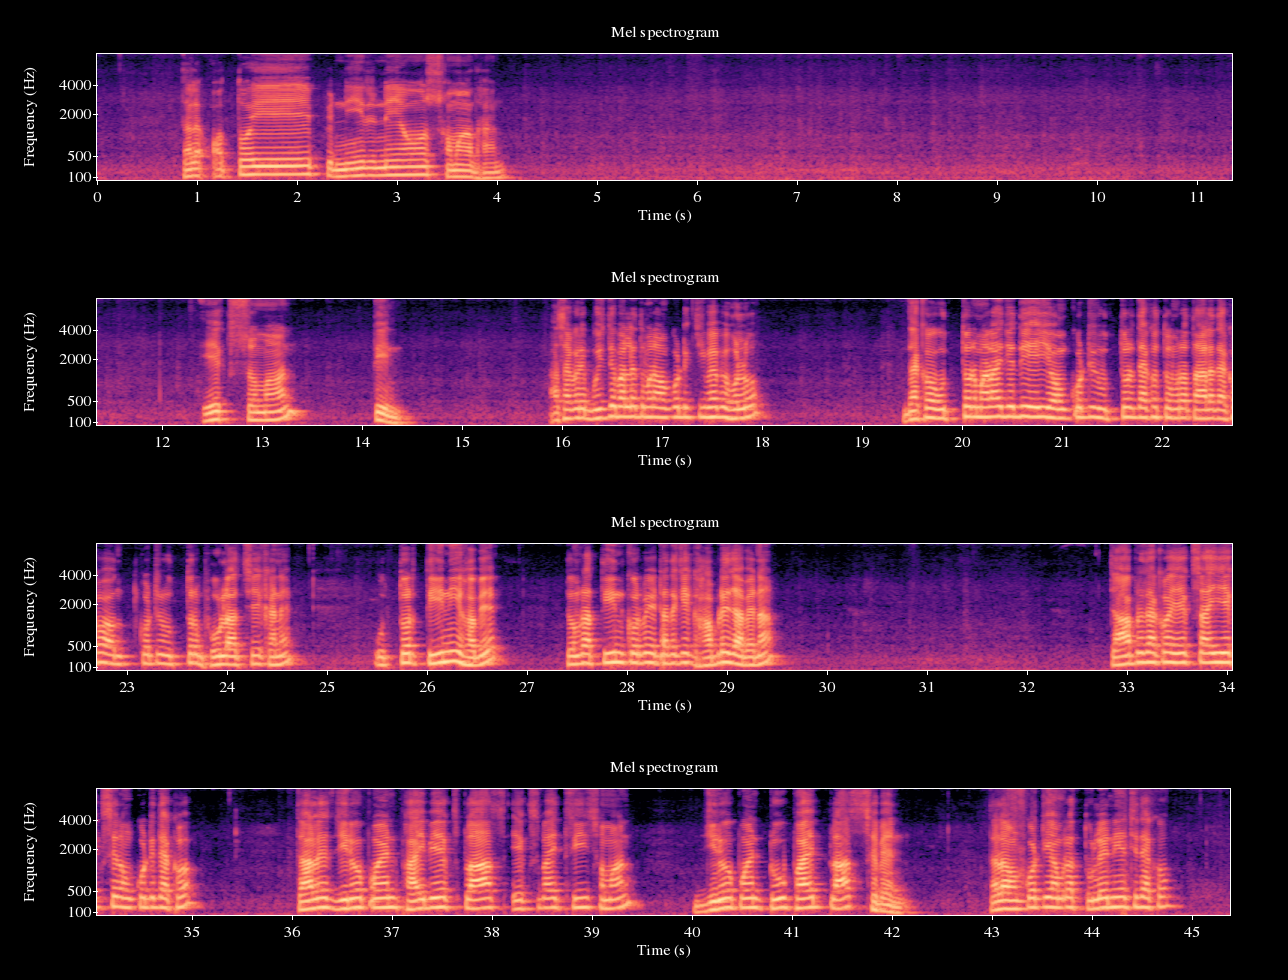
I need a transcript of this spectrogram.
তাহলে অতএব নির্ণেয় সমাধান। এক্স সমান তিন। আশা করি বুঝতে পারলে তোমরা অঙ্কটি কীভাবে হলো? দেখো, উত্তরমালায় যদি এই অঙ্কটির উত্তর দেখো তোমরা, তাহলে দেখো অঙ্কটির উত্তর ভুল আছে এখানে। উত্তর তিনই হবে। তোমরা তিন করবে, এটা দেখে ঘাবড়ে যাবে না। তারপরে দেখো এক্স আই এক্সের অঙ্কটি দেখো। তাহলে zero point five x plus x by three সমান zero point two five plus seven তাহলে অঙ্কটি আমরা তুলে নিয়েছি দেখো।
